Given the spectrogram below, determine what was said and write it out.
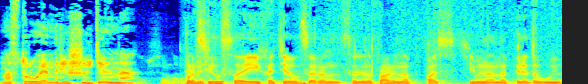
настроен решительно. Просился и хотел целен- целенаправленно попасть именно на передовую.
